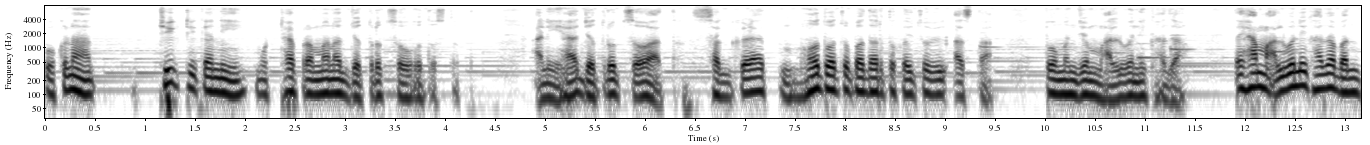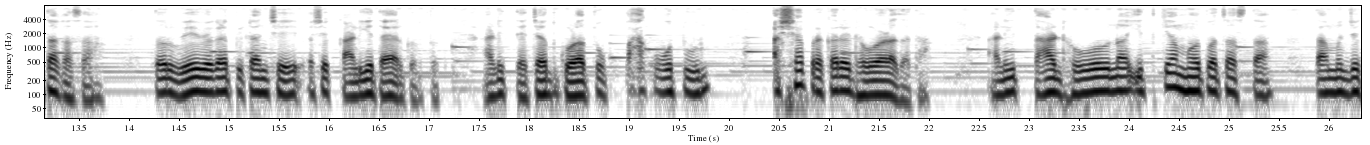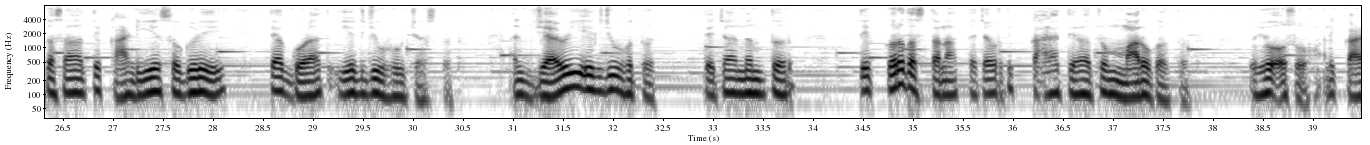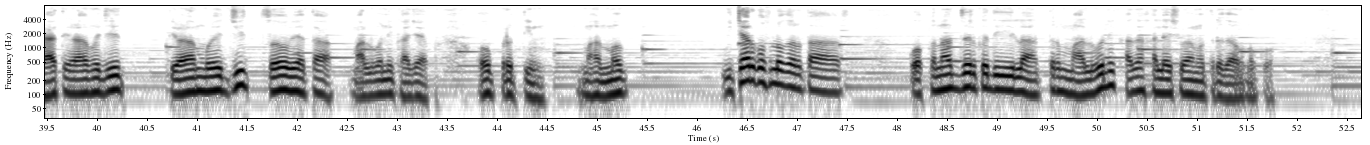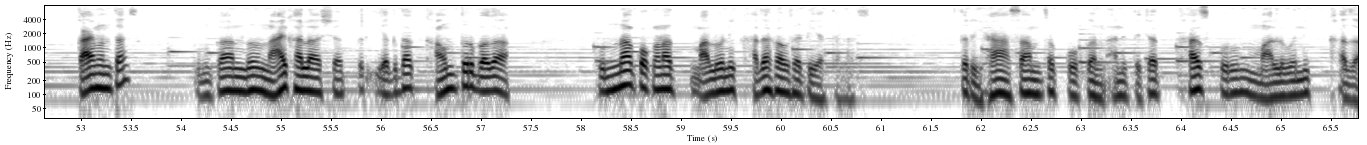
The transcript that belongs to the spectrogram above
कोकणात ठिकठिकाणी मोठ्या प्रमाणात जत्रोत्सव होत असतात. आणि ह्या जत्रोत्सवात सगळ्यात महत्त्वाचा पदार्थ खयचो असता तो म्हणजे मालवणी खाजा. तर ह्या मालवणी खाजा बनता कसा? तर वेगवेगळ्या पिठांचे असे कांडये तयार करतात. आणि त्याच्यात गोळाचो पाक ओतून अशा प्रकारे ढवळला जाता. आणि ता ढवळणं इतक्या महत्त्वाचा असता ता म्हणजे कसा? ते कांडये सगळे त्या गोळात एकजीव होऊचे असतात. आणि ज्यावेळी एकजीव होतं त्याच्यानंतर ते करत असताना त्याच्यावरती काळ्या तिळाचं मारो करतात. तो ह्यो असो. आणि काळ्या तिळा म्हणजे तिळामुळे जी चव येता मालवणी खाज्याक अप्रतिम. मा- मग विचार कसलो करतास? कोकणात जर कधी येला तर मालवणी खाजा खाल्ल्याशिवाय मात्र जाऊ नको. काय म्हणतास? तुमका अन्न नाही खाला अशात तर एकदा खाऊन तर बघा. पुन्हा कोकणात मालवणी खाजा खाऊसाठी येतालाच तर ह्या असा आमचा कोकण आणि त्याच्यात खास करून मालवणी खाजा.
